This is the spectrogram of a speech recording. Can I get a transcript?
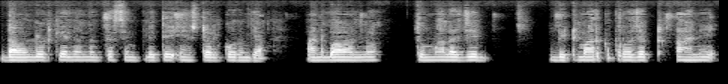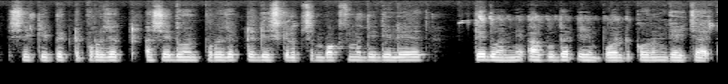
डाउनलोड केल्यानंतर सिम्पली ते इन्स्टॉल करून घ्या. आणि भावांनो तुम्हाला जे बिटमार्क प्रोजेक्ट आणि शेकिपिक्ट प्रोजेक्ट असे दोन प्रोजेक्ट डिस्क्रिप्शन बॉक्समध्ये दिले आहेत ते दोन्ही अगोदर इम्पोर्ट करून घ्यायचे आहेत.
